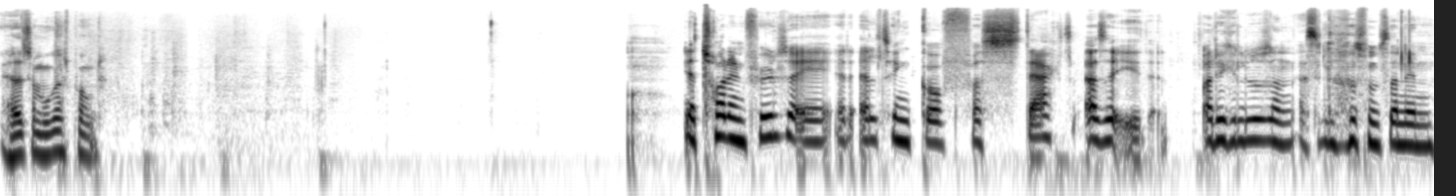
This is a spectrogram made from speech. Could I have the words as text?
havde som udgangspunkt? Jeg tror, det er en følelse af, at alting går for stærkt. Altså, et, og det kan lyde sådan, altså det lyder som sådan en,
